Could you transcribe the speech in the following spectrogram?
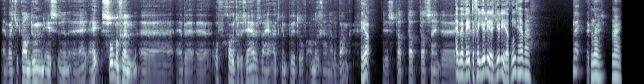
En wat je kan doen is, eh, he- sommigen eh, hebben of grote reserves waar je uit kunt putten of anderen gaan naar de bank. Ja. Dus dat, dat, dat zijn de... En we weten van jullie dat jullie dat niet hebben. Nee. Nee, nee.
